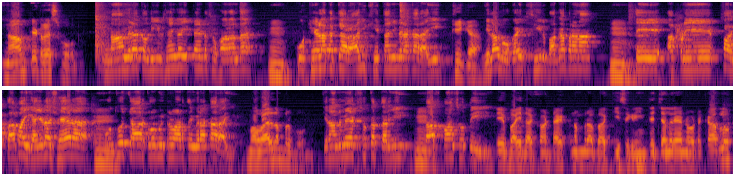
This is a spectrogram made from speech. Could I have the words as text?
ਨਾਮ ਤੇ ਐਡਰੈਸ ਬੋਲ। ਨਾਮ ਮੇਰਾ ਕੁਲਦੀਪ ਸਿੰਘ ਹੈ ਜੀ ਪਿੰਡ ਸੁਖਾਨੰਦ ਹੈ ਹੂੰ। ਕੋਠੇ ਵਾਲਾ ਕੱਚਾ ਰਾਹ ਜੀ ਖੇਤਾਂ 'ਚ ਮੇਰਾ ਘਰ ਆ ਜੀ। ਠੀਕ ਆ। ਜ਼ਿਲ੍ਹਾ ਮੋਗਾ ਜੀ ਤਹਿਸੀਲ ਬਾਗਾ ਪੁਰਾਣਾ। ਤੇ ਆਪਣੇ ਭਗਤਾ ਭਾਈ ਦਾ ਜਿਹੜਾ ਸ਼ਹਿਰ ਆ। ਉੱਥੋਂ 4 ਕਿਲੋਮੀਟਰ ਵਾਟ ਤੇ ਮੇਰਾ ਘਰ ਆ ਜੀ ਮੋਬਾਈਲ ਨੰਬਰ ਬੋਲ। ਦਿਓ। 94171 ਜੀ ਹੂੰ। 10523 ਜੀ। ਇਹ ਬਾਈ ਦਾ ਕੰਟੈਕਟ ਨੰਬਰ ਆ ਬਾਕੀ ਸਕਰੀਨ ਤੇ ਚੱਲ ਰਿਹਾ ਨੋਟ ਕਰ ਲਓ।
